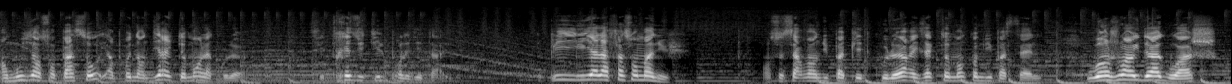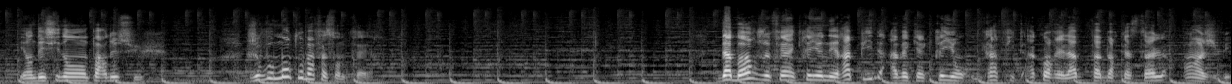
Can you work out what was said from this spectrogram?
en mouillant son pinceau et en prenant directement la couleur. C'est très utile pour les détails. Et puis il y a la façon manu en se servant du papier de couleur exactement comme du pastel, ou en jouant avec de la gouache et en dessinant par-dessus. Je vous montre ma façon de faire. D'abord, je fais un crayonné rapide avec un crayon graphite aquarellable Faber-Castell en HB.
